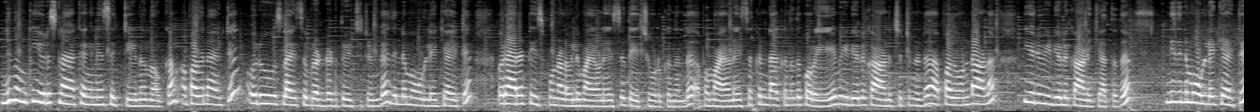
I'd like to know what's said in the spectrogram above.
ഇനി നമുക്ക് ഈ ഒരു സ്നാക്ക് എങ്ങനെ സെറ്റ് ചെയ്യണമെന്ന് നോക്കാം. അപ്പോൾ അതിനായിട്ട് ഒരു സ്ലൈസ് ബ്രെഡ് എടുത്ത് വെച്ചിട്ടുണ്ട്. ഇതിന്റെ മുകളിലേക്കായിട്ട് ഒരു അര ടീസ്പൂൺ അളവിൽ മയോണൈസ് തേച്ച് കൊടുക്കുന്നുണ്ട്. അപ്പോൾ മയോണൈസ് ഒക്കെ ഉണ്ടാക്കുന്നത് കുറേ വീഡിയോയിൽ കാണിച്ചിട്ടുണ്ട്. അപ്പോൾ അതുകൊണ്ടാണ് ഈ ഒരു വീഡിയോയിൽ കാണിക്കാത്തത്. ഇനി ഇതിന്റെ മുകളിലേക്കായിട്ട്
